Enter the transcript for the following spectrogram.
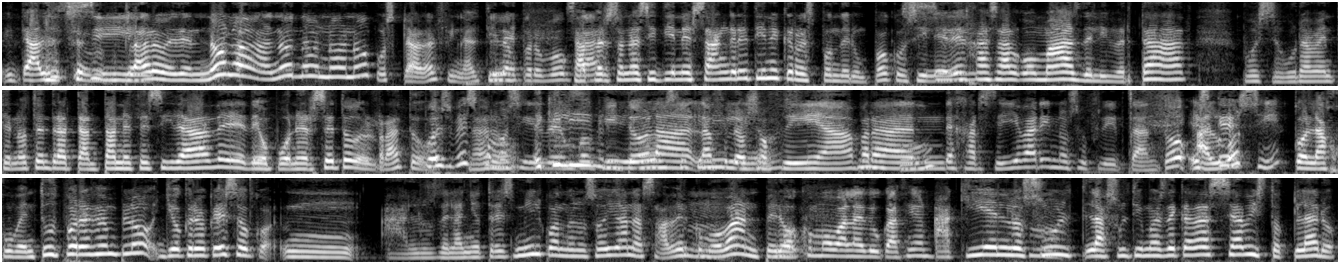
Y tal. Sí. Claro, no no, no, no, no, pues claro, al final tiene, esa persona si tiene sangre tiene que responder un poco. Si Sí. le dejas algo más de libertad, pues seguramente no tendrá tanta necesidad de, de oponerse todo el rato. Pues ves Claro. cómo sirve un poquito la, filosofía para dejarse llevar y no sufrir tanto. Es Algo sí. Con la juventud, por ejemplo, yo creo que eso, mm, a los del año 3000, cuando nos oigan, a saber cómo van, pero ¿Cómo, va la educación? aquí en los ult- las últimas décadas se ha visto claro.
